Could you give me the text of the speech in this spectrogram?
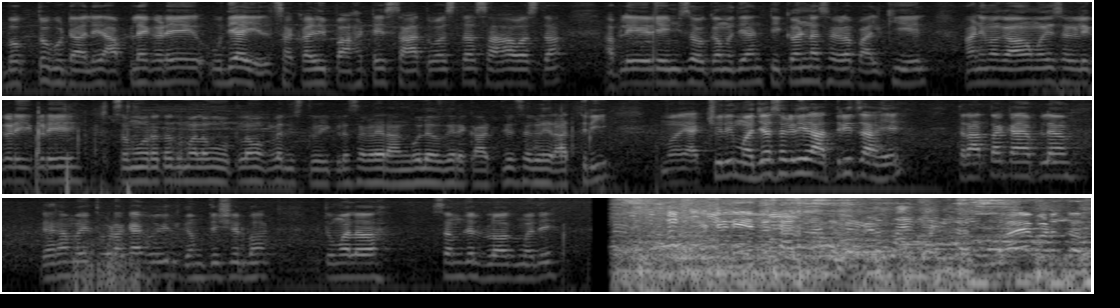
बघतो कुठं आले. आपल्याकडे उद्या येईल. सकाळी पहाटे सात वाजता सहा वाजता. आपले रेंज चौकामध्ये आणि तिकडनं सगळं पालखी येईल. आणि मग गावामध्ये सगळीकडे इकडे समोर आता तुम्हाला मोकला मोकला दिसतो इकडे सगळे रांगोळे वगैरे काढतील सगळे रात्री. मग ॲक्च्युली मजा सगळी रात्रीच आहे. तर आता काय आपल्या घरामध्ये थोडा काय होईल गमतीशीर भाग. तुम्हाला समजेल ब्लॉगमध्ये पडून जातो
